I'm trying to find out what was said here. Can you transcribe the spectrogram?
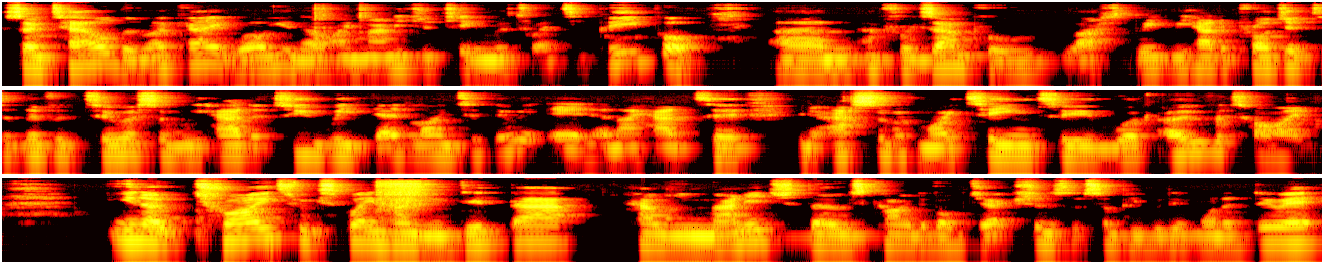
So tell them, okay, well, you know, I manage a team of 20 people. Um, and for example, last week we had a project delivered to us and we had a two week deadline to do it in. And I had to, you know, ask some of my team to work overtime. You know, try to explain how you did that how you managed those kind of objections that some people didn't want to do it,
